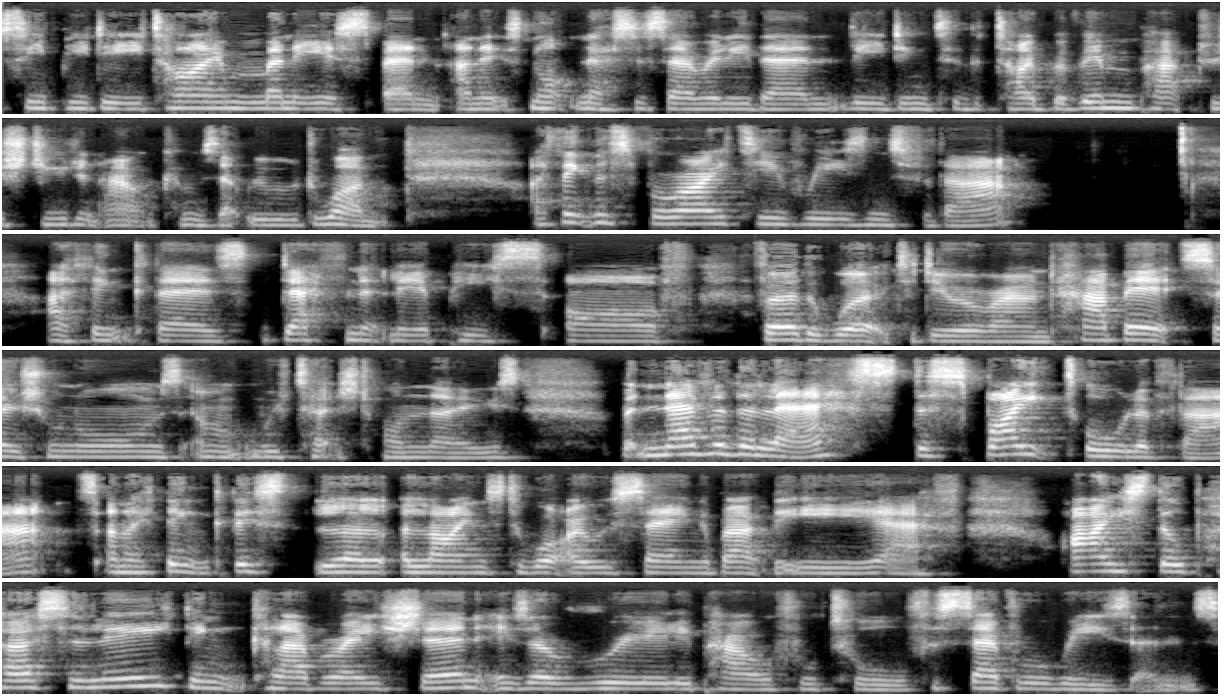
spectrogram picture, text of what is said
CPD time, money is spent, and it's not necessarily then leading to the type of impact with student outcomes that we would want. I think there's a variety of reasons for that. I think there's definitely a piece of further work to do around habits, social norms, and we've touched upon those. But nevertheless, despite all of that, and I think this aligns to what I was saying about the EEF, I still personally think collaboration is a really powerful tool for several reasons.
